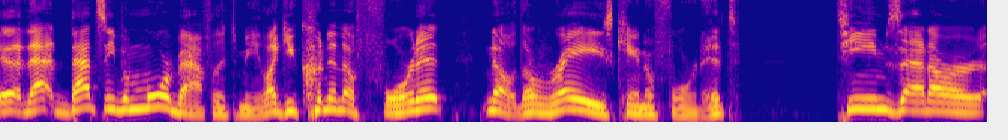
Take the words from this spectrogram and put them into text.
uh, that that's even more baffling to me. Like you couldn't afford it. No, the Rays can't afford it. Teams that are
